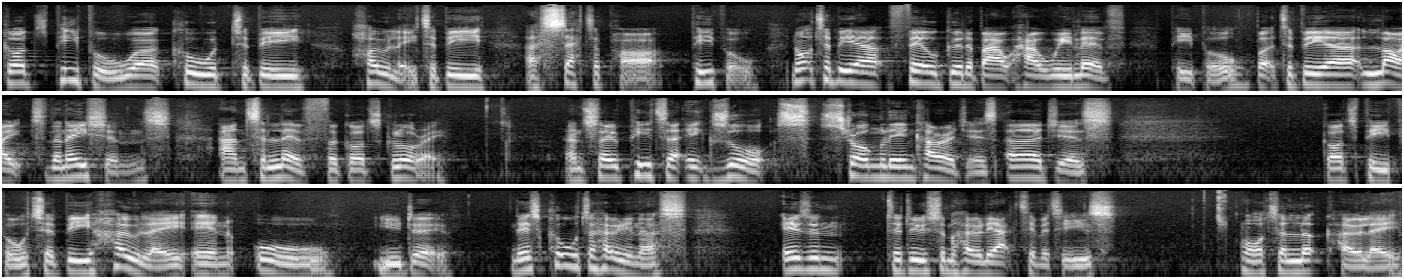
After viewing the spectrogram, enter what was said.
God's people were called to be holy, to be a set apart people, not to be a feel good about how we live people, but to be a light to the nations and to live for God's glory. And so Peter exhorts, strongly encourages, urges God's people to be holy in all you do. This call to holiness isn't to do some holy activities or to look holy,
